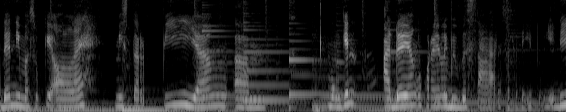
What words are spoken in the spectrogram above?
dan dimasuki oleh Mr. P yang um, mungkin ada yang ukurannya lebih besar seperti itu. Jadi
